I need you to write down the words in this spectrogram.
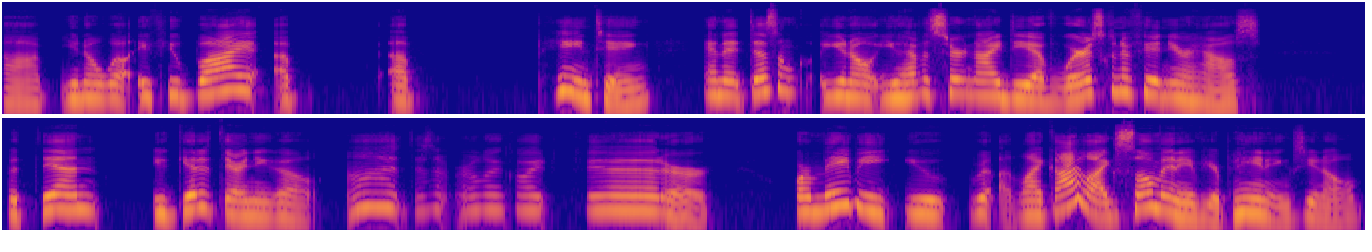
uh, you know, well, if you buy a a painting and it doesn't, you know, you have a certain idea of where it's going to fit in your house, but then you get it there and you go, oh, it doesn't really quite fit, or, or maybe you like I like so many of your paintings, you know,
